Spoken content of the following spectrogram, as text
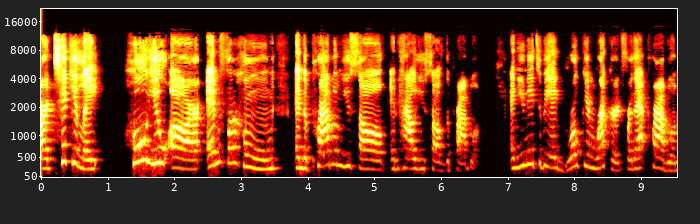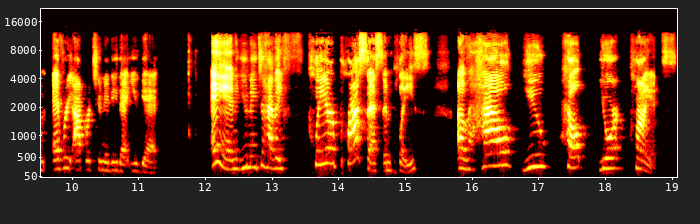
articulate who you are and for whom and the problem you solve and how you solve the problem. And you need to be a broken record for that problem every opportunity that you get. And you need to have a clear process in place of how you help your clients.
